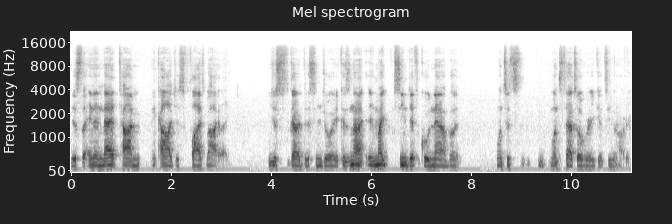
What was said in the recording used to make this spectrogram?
just and then that time in college just flies by like you just gotta just enjoy it because not it might seem difficult now but once it's once that's over it gets even harder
